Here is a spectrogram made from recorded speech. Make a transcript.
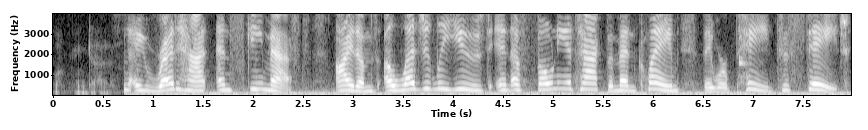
Fucking guys. A red hat and ski masks, items allegedly used in a phony attack the men claim they were paid to stage.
